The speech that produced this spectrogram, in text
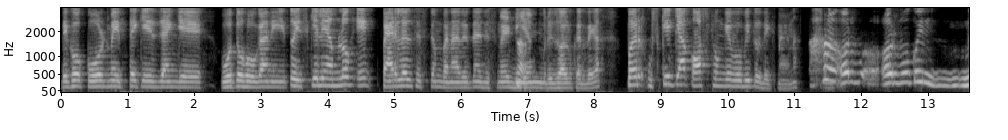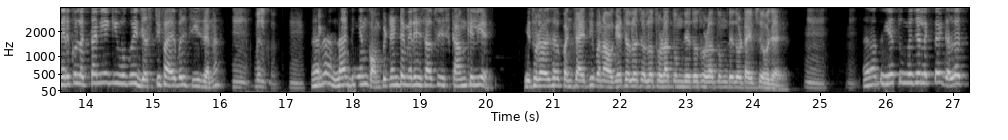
देखो कोर्ट में इतने केस जाएँगे वो तो होगा नहीं तो इसके लिए हम लोग एक पैरेलल सिस्टम बना देते हैं जिसमें डीएम रिजॉल्व कर देगा पर उसके क्या कॉस्ट होंगे वो भी तो देखना है ना। हाँ और और वो कोई मेरे को लगता नहीं है कि वो कोई जस्टिफाइबल चीज़ है ना। हम्म बिल्कुल हम्म। है ना ना डीएम कॉम्पिटेंट है मेरे हिसाब से इस काम के लिए। ये थोड़ा सा पंचायती बना हो गया चलो चलो थोड़ा तुम दे दो थोड़ा तुम दे दो टाइप से हो जाएगा। हम्म है ना तो ये तो मुझे लगता है गलत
